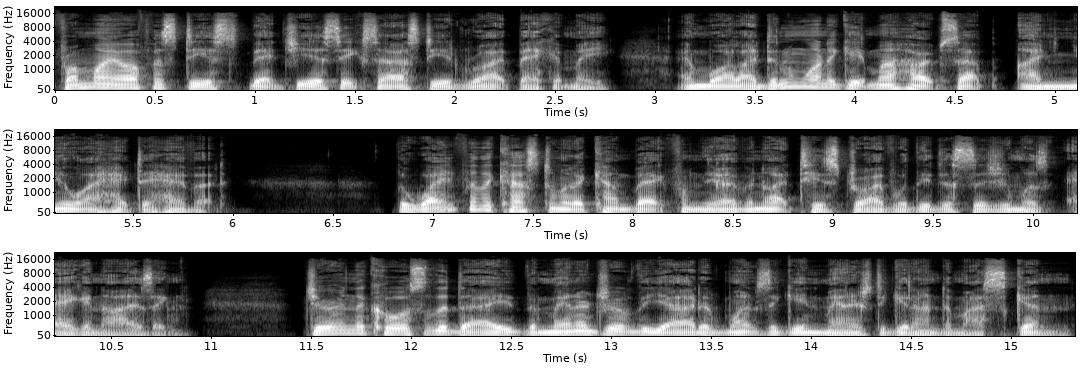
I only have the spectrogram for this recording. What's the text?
From my office desk, that GSXR stared right back at me, and while I didn't want to get my hopes up, I knew I had to have it. The wait for the customer to come back from the overnight test drive with their decision was agonizing. During the course of the day, the manager of the yard had once again managed to get under my skin.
